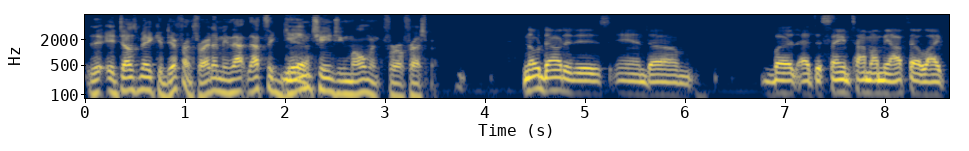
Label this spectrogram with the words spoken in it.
it does make a difference, right? I mean, that that's a game changing yeah. moment for a freshman. No doubt it is, and um, but at the same time, I mean, I felt like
